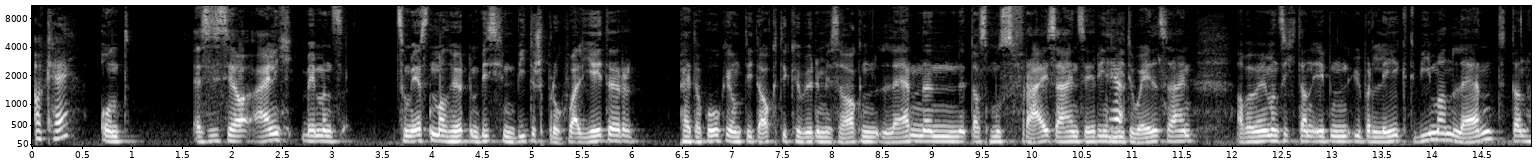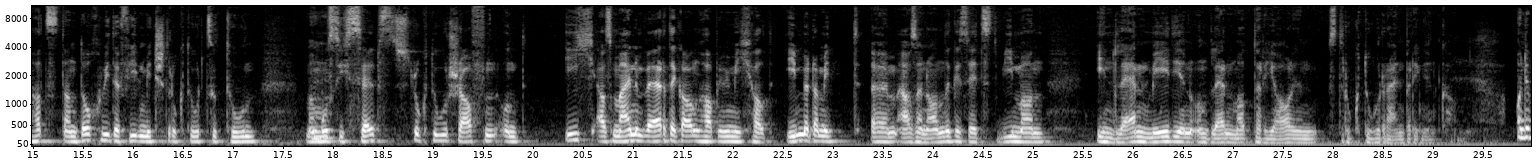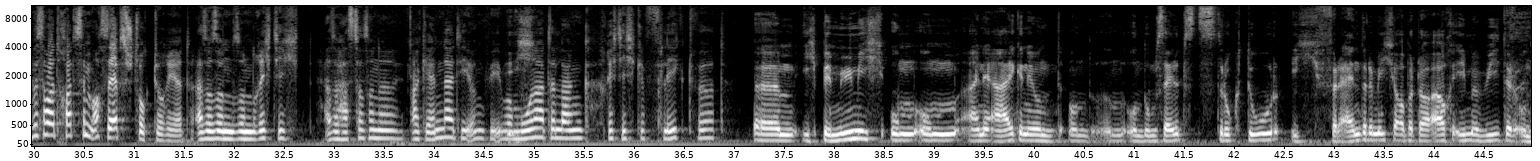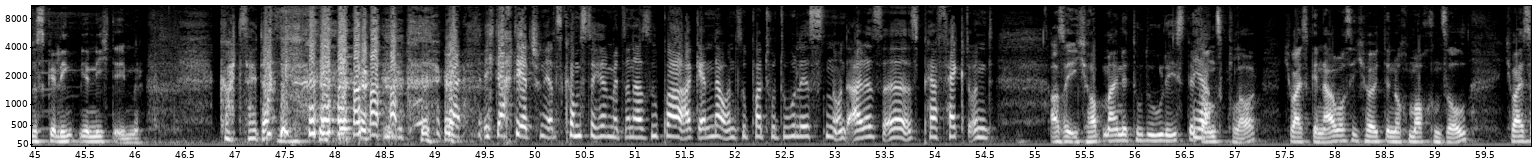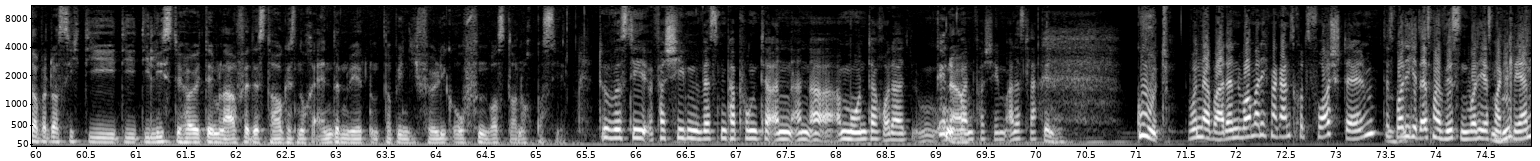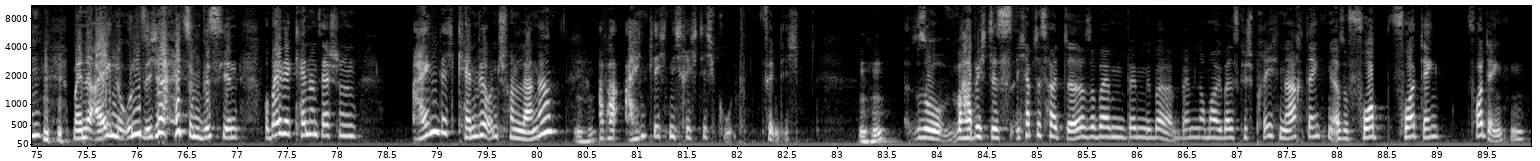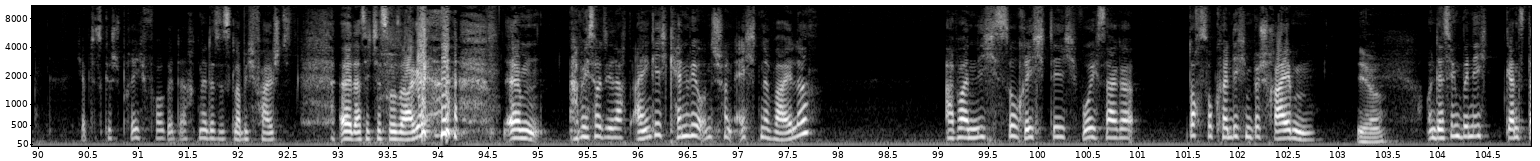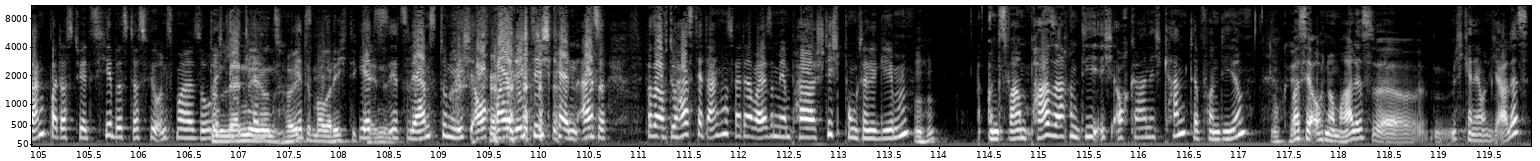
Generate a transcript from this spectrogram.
Okay. Und es ist ja eigentlich, wenn man es zum ersten Mal hört, ein bisschen Widerspruch, weil jeder Pädagoge und Didaktiker würde mir sagen, Lernen, das muss frei sein, sehr individuell sein. Aber wenn man sich dann eben überlegt, wie man lernt, dann hat es dann doch wieder viel mit Struktur zu tun. Man muss sich selbst Struktur schaffen und ich aus meinem Werdegang habe mich halt immer damit ähm, auseinandergesetzt, wie man in Lernmedien und Lernmaterialien Struktur reinbringen kann. Und du bist aber trotzdem auch selbst strukturiert. Also so ein, so ein richtig, also hast du so eine Agenda, die irgendwie über Ich- Monate lang richtig gepflegt wird? Ähm, ich bemühe mich um, um eine eigene und, und, und, und um Selbststruktur. Ich verändere mich aber da auch immer wieder und es gelingt mir nicht immer. Gott sei Dank. ich dachte jetzt schon, jetzt kommst du hier mit so einer super Agenda und super To-Do-Listen und alles äh, ist perfekt und Also ich habe meine To-Do-Liste, Ja. ganz klar. Ich weiß genau, was ich heute noch machen soll. Ich weiß aber, dass sich die, die, die Liste heute im Laufe des Tages noch ändern wird und da bin ich völlig offen, was da noch passiert. du wirst die verschieben, wirst ein paar Punkte an, an, äh, am Montag oder irgendwann verschieben, alles klar. Genau. Gut, wunderbar. Dann wollen wir dich mal ganz kurz vorstellen. Das wollte ich jetzt erstmal wissen, wollte ich erstmal klären. Meine eigene Unsicherheit so ein bisschen. Wobei wir kennen uns ja schon, eigentlich kennen wir uns schon lange, aber eigentlich nicht richtig gut, finde ich. So habe ich das, ich habe das heute so beim, beim, über, beim nochmal über das Gespräch nachdenken, also vor, vordenk, vordenken. Ich habe das Gespräch vorgedacht, ne, das ist glaube ich falsch, äh, dass ich das so sage. ähm, habe ich so gedacht, eigentlich kennen wir uns schon echt eine Weile aber nicht so richtig, wo ich sage, doch, so könnte ich ihn beschreiben. Ja. Und deswegen bin ich ganz dankbar, dass du jetzt hier bist, dass wir uns mal so Dann richtig lernen wir kennen. uns heute jetzt, mal richtig jetzt, kennen. Jetzt lernst du mich auch mal richtig kennen. Also, pass auf, du hast ja dankenswerterweise mir ein paar Stichpunkte gegeben. Mhm. Und zwar ein paar Sachen, die ich auch gar nicht kannte von dir, Okay. was ja auch normal ist. äh, Ich kenne ja auch nicht alles.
